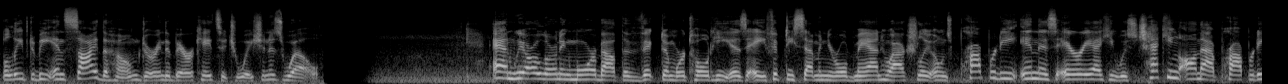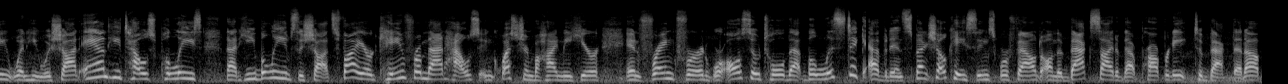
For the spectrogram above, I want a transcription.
believed to be inside the home during the barricade situation as well. And we are learning more about the victim. We're told he is a 57 year old man who actually owns property in this area. He was checking on that property when he was shot, and he tells police that he believes the shots fired came from that house in question behind me here in Frankford. We're also told that ballistic evidence, spent shell casings, were found on the backside of that property to back that up.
